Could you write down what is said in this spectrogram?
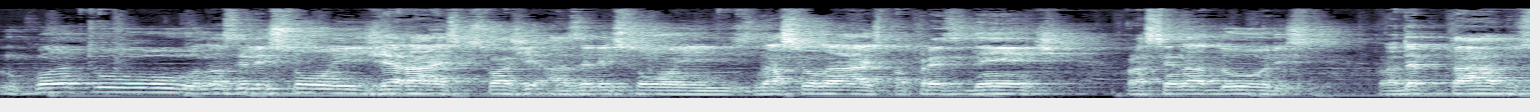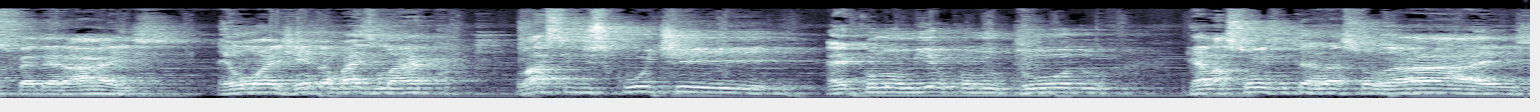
Enquanto nas eleições gerais, que são as eleições nacionais para presidente, para senadores, para deputados federais, é uma agenda mais macro. Lá se discute a economia como um todo, relações internacionais,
